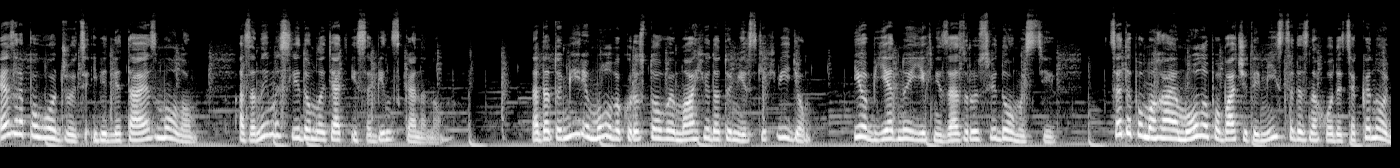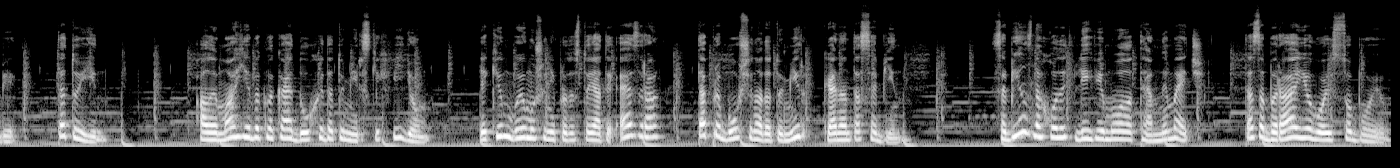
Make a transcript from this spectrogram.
Езра погоджується і відлітає з молом, а за ними слідом летять і Сабін з Кенаном. На Датомірі мол використовує магію датомірських відьом і об'єднує їхні з Езрою свідомості. Це допомагає молу побачити місце, де знаходиться Кенобі Татуїн. Але магія викликає духи датомірських відьом, яким вимушені протистояти Езра та прибувши на Датомір Кенан та Сабін. Сабін знаходить в лігві мола темний меч та забирає його із собою.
